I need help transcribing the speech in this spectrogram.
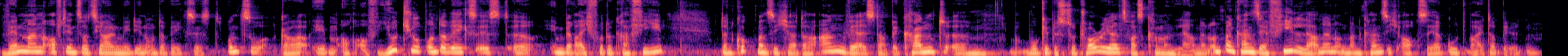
Wenn man auf den sozialen Medien unterwegs ist und sogar eben auch auf YouTube unterwegs ist äh, im Bereich Fotografie, dann guckt man sich ja da an, wer ist da bekannt, ähm, wo gibt es Tutorials, was kann man lernen. Und man kann sehr viel lernen und man kann sich auch sehr gut weiterbilden.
